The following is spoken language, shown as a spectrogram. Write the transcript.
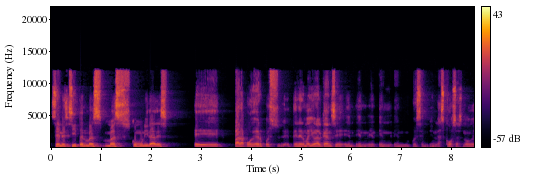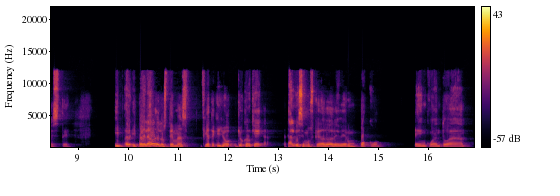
se necesitan más, más comunidades eh, para poder pues, tener mayor alcance en, en, en, pues, en, las cosas, ¿no? Este, y, y por el lado de los temas, fíjate que yo, yo creo que tal vez hemos quedado de ver un poco en cuanto a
